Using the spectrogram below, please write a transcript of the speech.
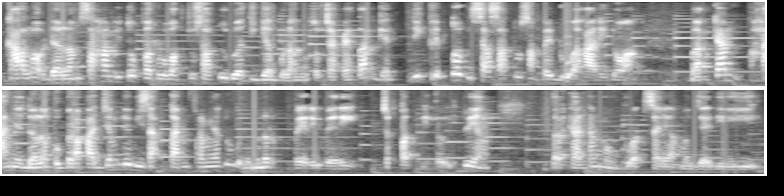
kalau dalam saham itu perlu waktu 1 2 3 bulan untuk capai target. Di kripto bisa 1 sampai 2 hari doang. Bahkan hanya dalam beberapa jam dia bisa time frame-nya tuh benar-benar very very cepat gitu. Itu yang terkadang membuat saya menjadi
